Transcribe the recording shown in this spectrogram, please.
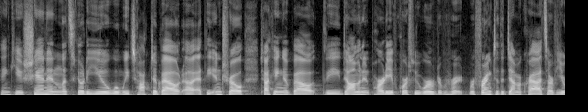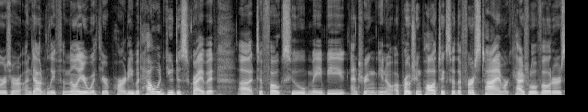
Thank you. Shannon, let's go to you. When we talked about uh, at the intro, talking about the dominant party, of course, we were refer- referring to the Democrats. Our viewers are undoubtedly familiar with your party, but how would you describe it uh, to folks who may be entering, you know, approaching politics for the first time or casual voters?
